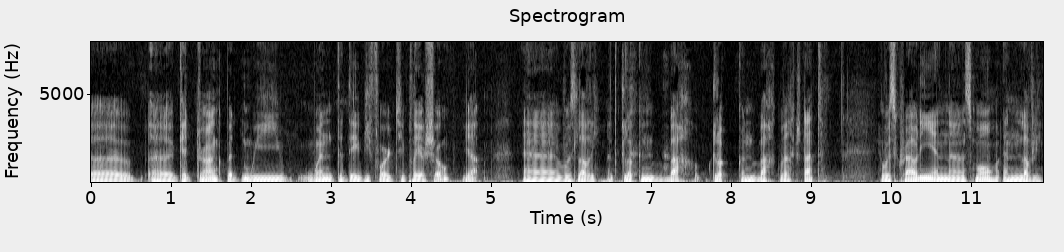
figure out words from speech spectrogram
uh, uh, get drunk, but we went the day before to play a show. Yeah, uh, it was lovely at Glockenbach Glockenbach Werkstatt. It was crowdy and uh, small and lovely.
